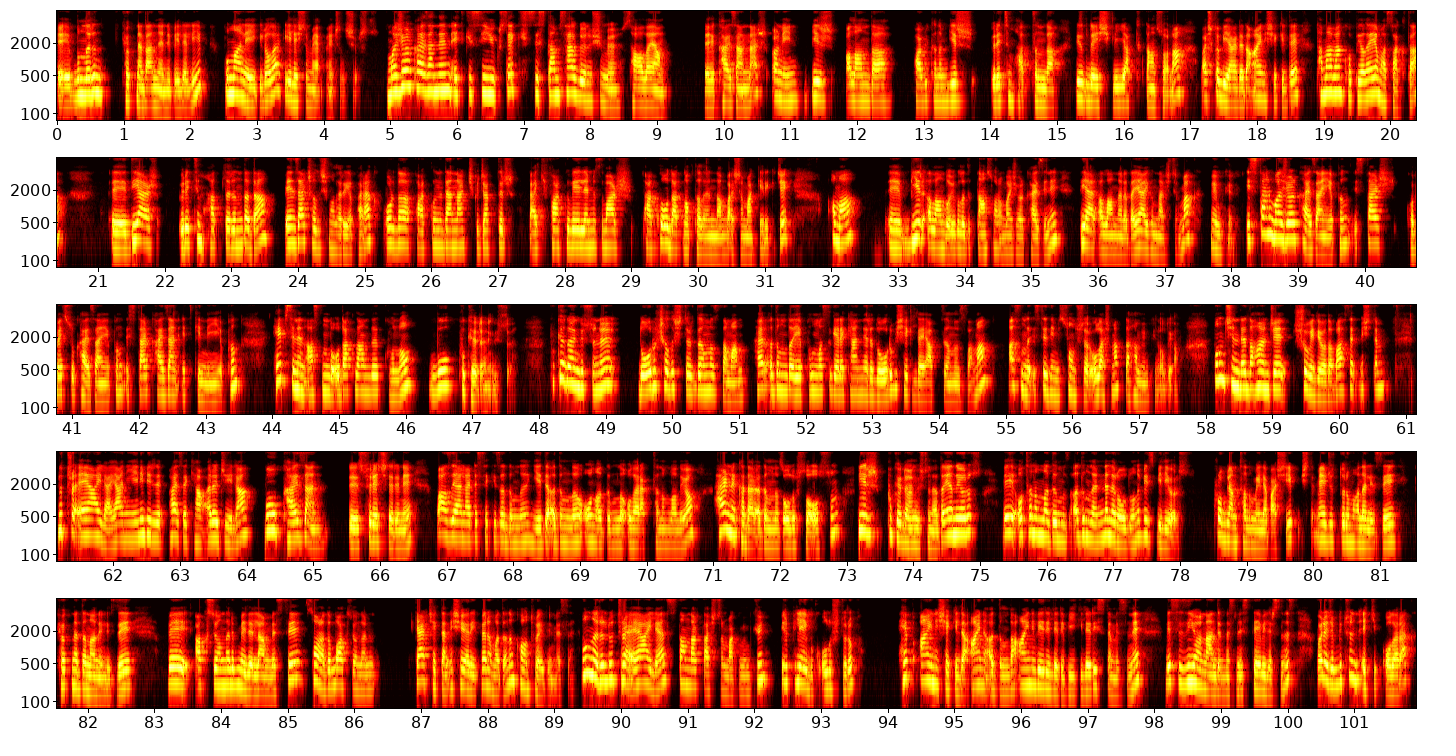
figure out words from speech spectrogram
e, bunların kök nedenlerini belirleyip bunlarla ilgili olarak iyileştirme yapmaya çalışıyoruz. Majör kaizenlerin etkisi yüksek sistemsel dönüşümü sağlayan e, kaizenler, örneğin bir alanda, fabrikanın bir üretim hattında biz bu değişikliği yaptıktan sonra başka bir yerde de aynı şekilde tamamen kopyalayamasak da e, diğer üretim hatlarında da benzer çalışmaları yaparak orada farklı nedenler çıkacaktır. Belki farklı verilerimiz var, farklı odak noktalarından başlamak gerekecek. Ama e, bir alanda uyguladıktan sonra Major Kaizen'i diğer alanlara da yaygınlaştırmak mümkün. İster majör kaizen yapın, ister Kobetsu kaizen yapın, ister kaizen etkinliği yapın. Hepsinin aslında odaklandığı konu bu Pukyo döngüsü. Pukyo döngüsünü doğru çalıştırdığımız zaman, her adımda yapılması gerekenleri doğru bir şekilde yaptığımız zaman aslında istediğimiz sonuçlara ulaşmak daha mümkün oluyor. Bunun için de daha önce şu videoda bahsetmiştim. Lutra AI ile yani yeni bir yapay zeka aracıyla bu Kaizen e, süreçlerini bazı yerlerde 8 adımlı, 7 adımlı, 10 adımlı olarak tanımlanıyor. Her ne kadar adımınız olursa olsun bir Pukyo döngüsüne dayanıyoruz ve o tanımladığımız adımların neler olduğunu biz biliyoruz. Problem tanımıyla başlayıp işte mevcut durum analizi, kök neden analizi ve aksiyonların belirlenmesi, sonra da bu aksiyonların gerçekten işe yarayıp yaramadığının kontrol edilmesi. Bunları Lutra AI ile standartlaştırmak mümkün. Bir playbook oluşturup hep aynı şekilde, aynı adımda, aynı verileri, bilgileri istemesini ve sizi yönlendirmesini isteyebilirsiniz. Böylece bütün ekip olarak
